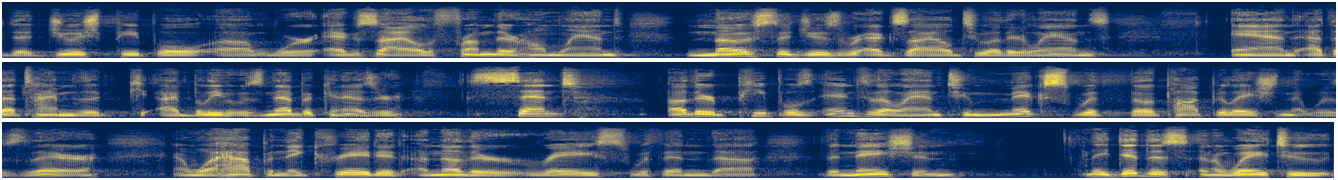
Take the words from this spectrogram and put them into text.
the Jewish people uh, were exiled from their homeland. Most of the Jews were exiled to other lands. And at that time, the, I believe it was Nebuchadnezzar, sent other peoples into the land to mix with the population that was there. And what happened? They created another race within the, the nation they did this in a way to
